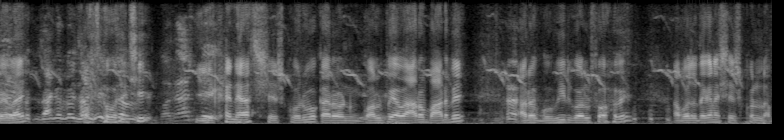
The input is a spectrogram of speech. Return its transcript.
বেলায় কথা বলছি। এখানে আজ শেষ করব কারণ গল্পে আরও বাড়বে আরও গভীর গল্প হবে। আপাতত এখানে শেষ করলাম।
